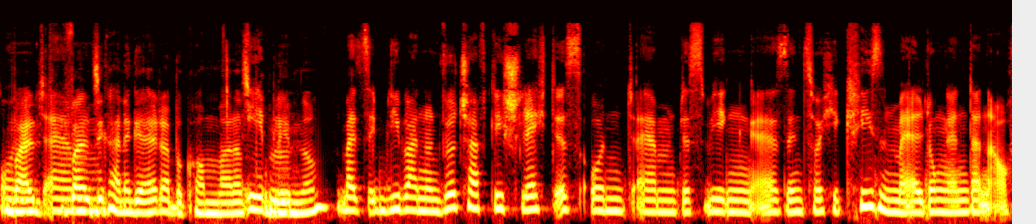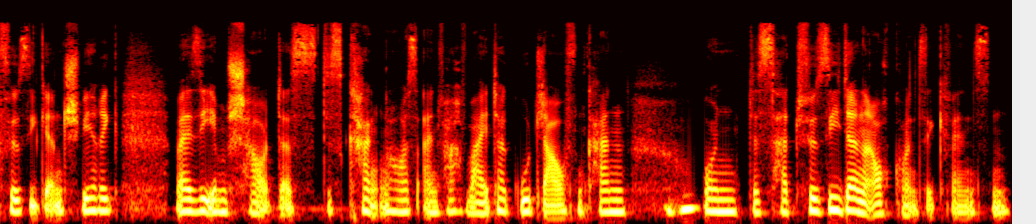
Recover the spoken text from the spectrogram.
Und, weil, ähm, weil sie keine Gelder bekommen, war das eben, Problem, ne? Weil es im Libanon wirtschaftlich schlecht ist und ähm, deswegen äh, sind solche Krisenmeldungen dann auch für sie ganz schwierig, weil sie eben schaut, dass das Krankenhaus einfach weiter gut laufen kann. Mhm. Und das hat für sie dann auch Konsequenzen.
